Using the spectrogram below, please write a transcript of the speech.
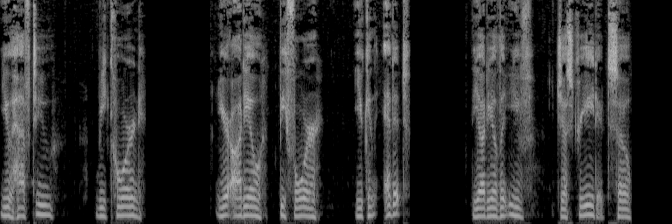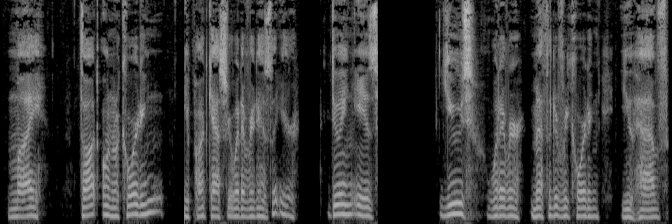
you have to record your audio before you can edit the audio that you've just created. So my thought on recording your podcast or whatever it is that you're doing is use whatever method of recording you have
